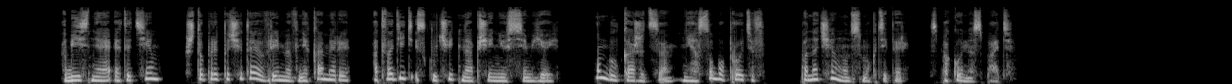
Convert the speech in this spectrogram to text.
Объясняя это тем, что предпочитаю время вне камеры отводить исключительно общению с семьей. Он был, кажется, не особо против. По ночам он смог теперь спокойно спать.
